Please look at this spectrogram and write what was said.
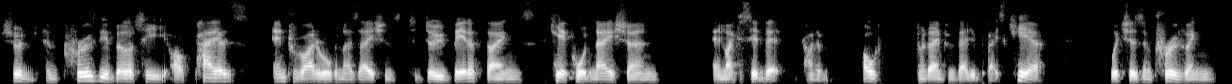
should improve the ability of payers and provider organizations to do better things, care coordination, and like I said, that kind of ultimate aim for value-based care, which is improving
